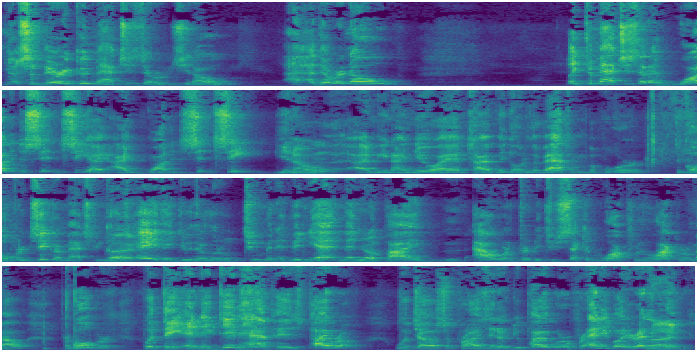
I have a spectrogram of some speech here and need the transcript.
you know some very good matches. There was you know, I, there were no like the matches that I wanted to sit and see. I, I wanted to sit and see. You know, Mhm. I mean, I knew I had time to go to the bathroom before the Goldberg Ziggler match because Right. a they do their little two minute vignette and then Yep. the five hour and thirty two second walk from the locker room out for Goldberg. But they and they did have his pyro, which I was surprised they don't do pyro for anybody or anything. Right.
